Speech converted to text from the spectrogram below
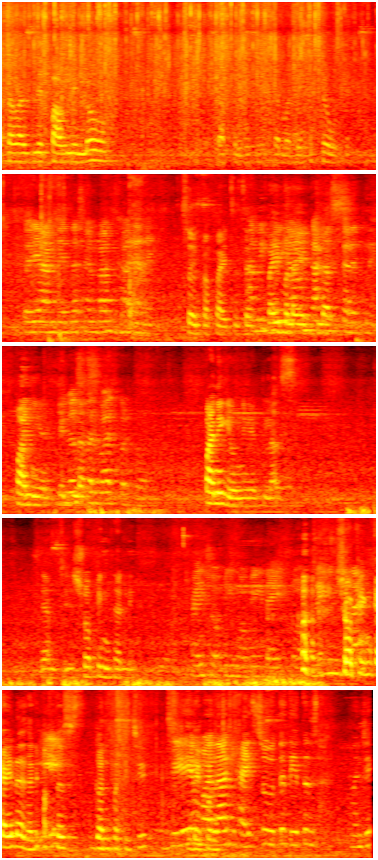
आता वाजले पावले नऊ. टाकून देते त्याच्यामध्ये ठेवते. स्वयंपाक व्हायचं तर बाई मला एक ग्लास पाणी आहे एक ग्लास पाणी घेऊन ये एक ग्लास. आमची शॉपिंग झाली. शॉपिंग काही नाही झाली फक्त गणपतीची जे मला घ्यायचं होतं ते तर म्हणजे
